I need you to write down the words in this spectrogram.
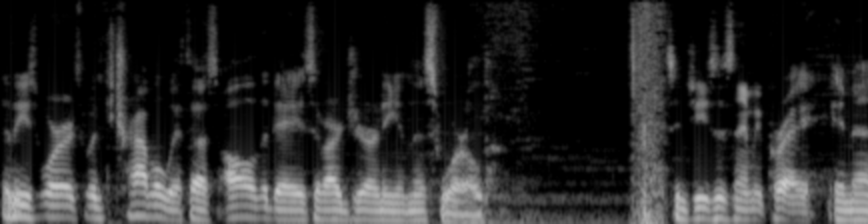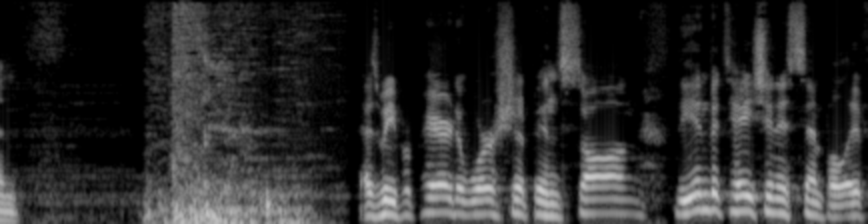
that these words would travel with us all the days of our journey in this world. It's in Jesus' name we pray. Amen. As we prepare to worship in song, the invitation is simple. If,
